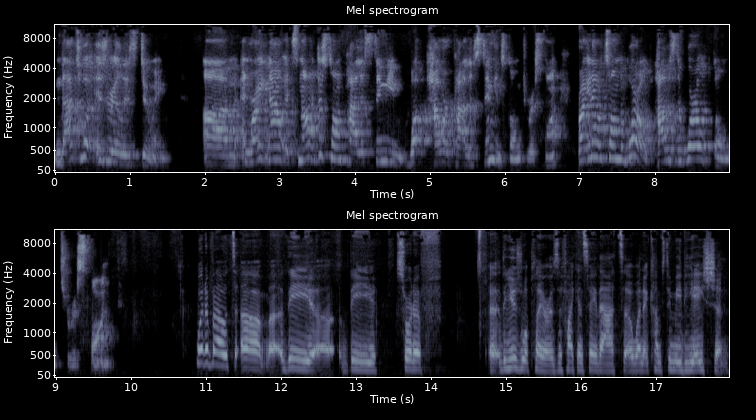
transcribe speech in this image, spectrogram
And that's what Israel is doing. Um, and right now, it's not just on Palestinian. What? How are Palestinians going to respond? Right now, it's on the world. How is the world going to respond? What about um, the uh, the sort of uh, the usual players, if I can say that, uh, when it comes to mediation?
